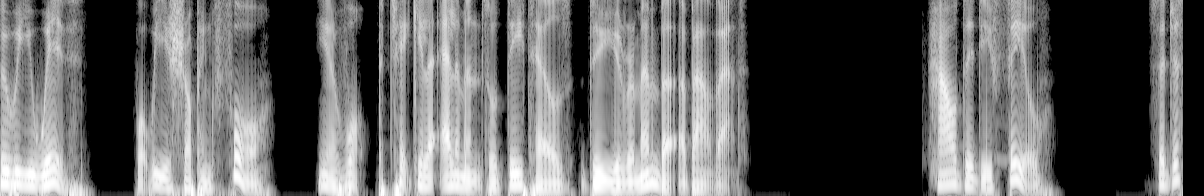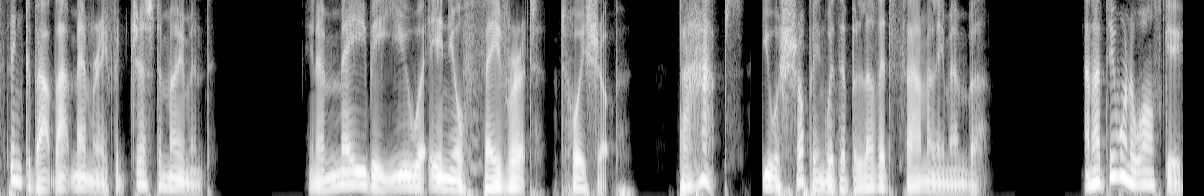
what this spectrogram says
Who were you with? What were you shopping for? You know, what particular elements or details do you remember about that? How did you feel? So just think about that memory for just a moment. You know, maybe you were in your favorite toy shop. Perhaps you were shopping with a beloved family member. And I do want to ask you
